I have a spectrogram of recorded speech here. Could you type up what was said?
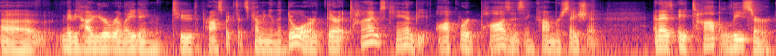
uh, maybe how you're relating to the prospect that's coming in the door, there at times can be awkward pauses in conversation. And as a top leaser,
